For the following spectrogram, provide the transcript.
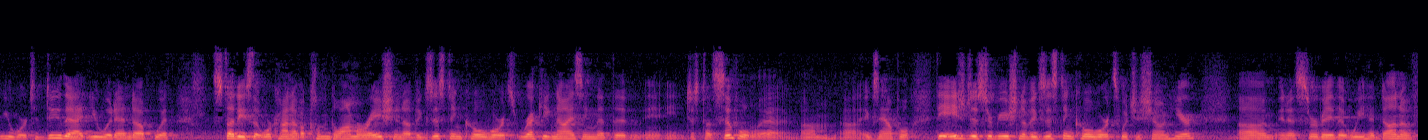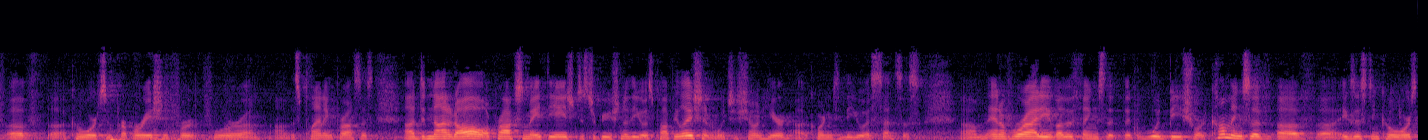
you were to do that, you would end up with studies that were kind of a conglomeration of existing cohorts, recognizing that the, just a simple uh, um, uh, example, the age distribution of existing cohorts, which is shown here, um, in a survey that we had done of, of uh, cohorts in preparation for, for uh, uh, this planning process, uh, did not at all approximate the age distribution of the U.S. population, which is shown here according to the U.S. Census um, and a variety of other things that, that would be shortcomings of, of uh, existing cohorts,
